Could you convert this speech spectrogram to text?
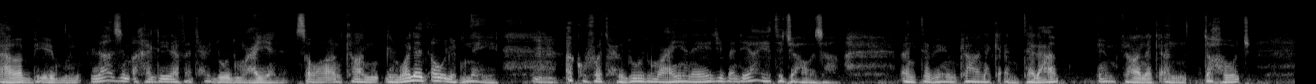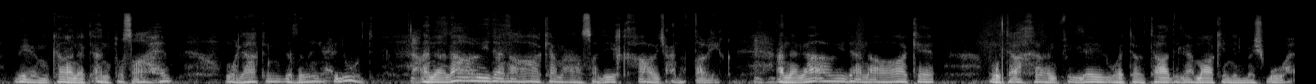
اربي ابني لازم أخلي له فت حدود معينة سواء كان الولد أو البنيه أكو فت حدود معينة يجب أن لا يتجاوزها. أنت بإمكانك أن تلعب بإمكانك أن تخرج بإمكانك أن تصاحب ولكن بضمن حدود. نعم. أنا لا أريد أن أراك مع صديق خارج عن الطريق. أنا لا أريد أن أراك متاخرا في الليل وترتاد الأماكن المشبوهة.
